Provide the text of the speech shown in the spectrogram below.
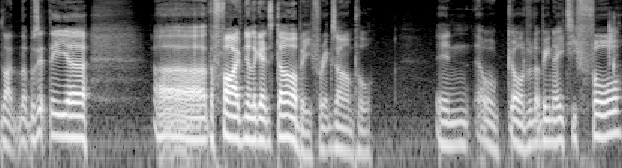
like was it the uh, uh, the five 0 against Derby, for example, in oh god, would it have been eighty four?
